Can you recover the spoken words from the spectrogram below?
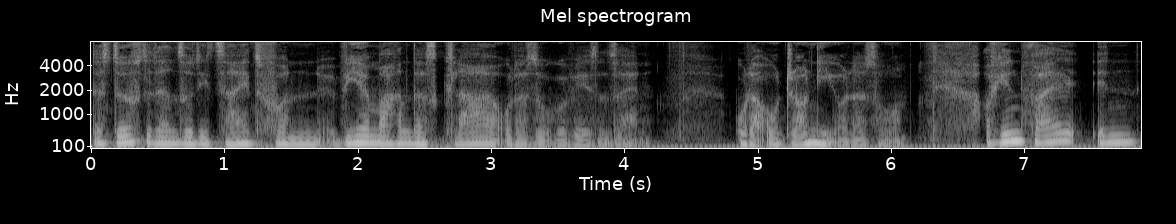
Das dürfte dann so die Zeit von Wir machen das klar oder so gewesen sein. Oder Oh Johnny oder so. Auf jeden Fall, in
